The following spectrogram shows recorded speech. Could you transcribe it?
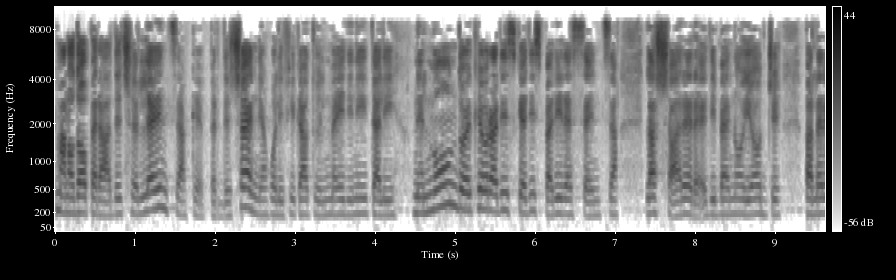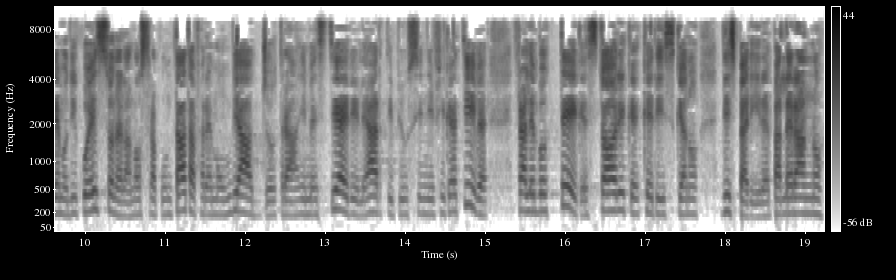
manodopera d'eccellenza che per decenni ha qualificato il Made in Italy nel mondo e che ora rischia di sparire senza lasciare eredi. Beh, noi oggi parleremo di questo, nella nostra puntata faremo un viaggio tra i mestieri, le arti più significative, tra le botteghe storiche che rischiano di sparire. Parleranno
